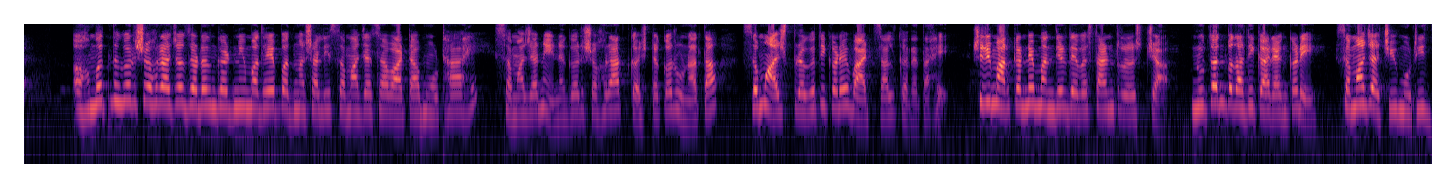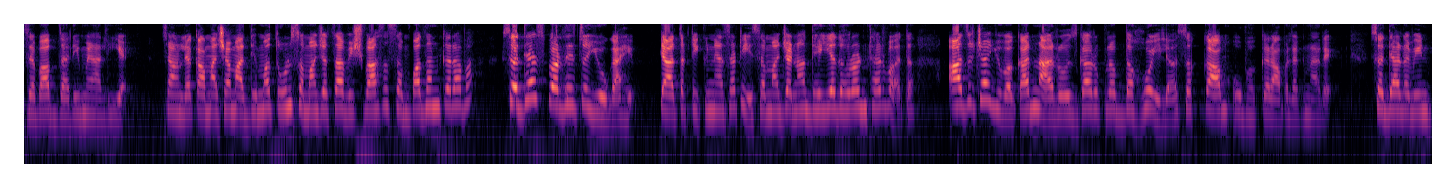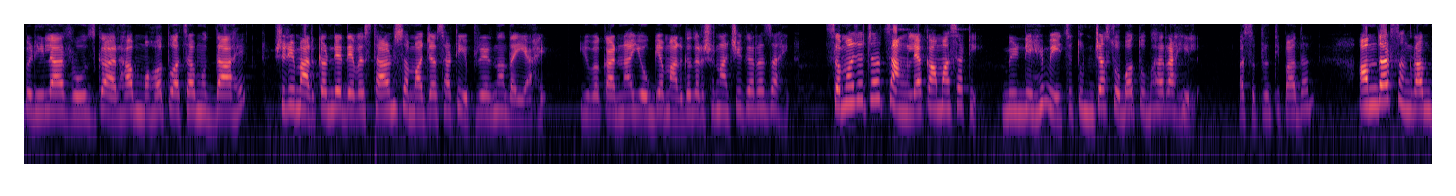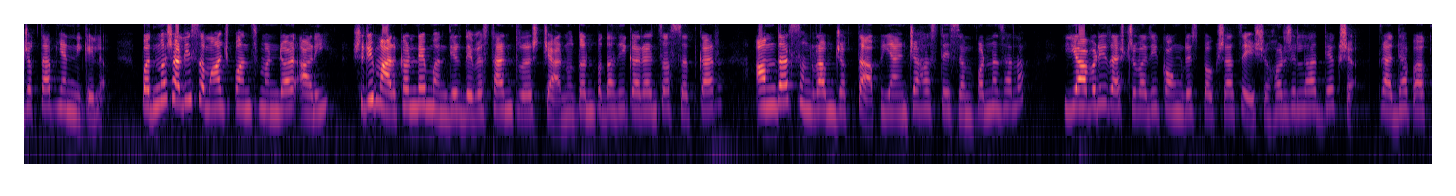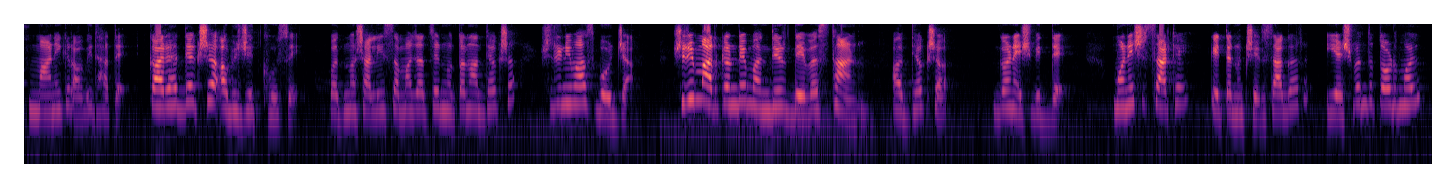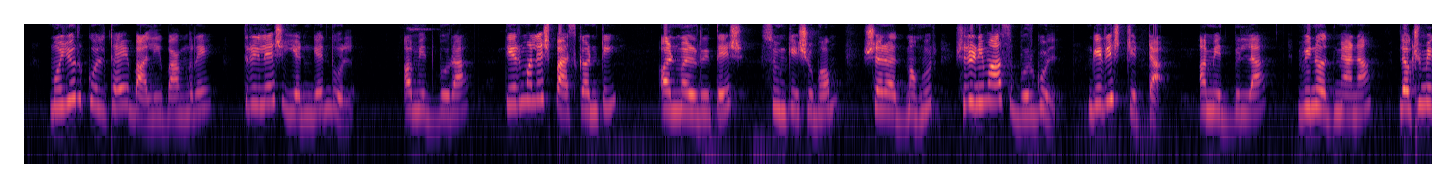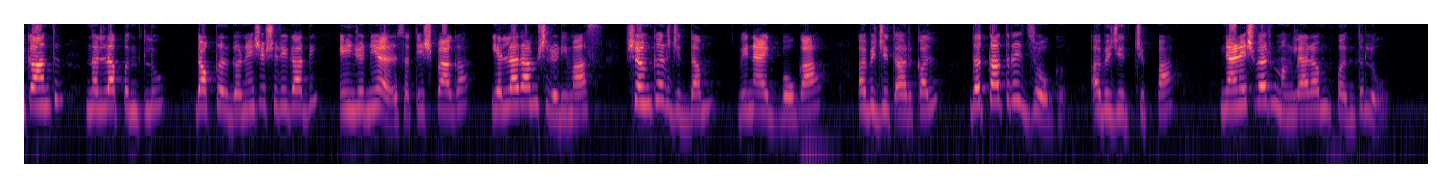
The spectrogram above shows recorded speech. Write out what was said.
अहमदनगर शहराच्या जडणघडणीमध्ये पद्मशाली समाजाचा वाटा मोठा आहे. समाजाने नगर शहरात कष्ट करून आता समाज प्रगतीकडे वाटचाल करत आहे. श्री मार्कंडे मंदिर देवस्थान ट्रस्टच्या नूतन पदाधिकाऱ्यांकडे समाजाची मोठी जबाबदारी मिळाली आहे. चांगल्या कामाच्या माध्यमातून समाजाचा विश्वास संपादन करावा. सध्या स्पर्धेचं योग आहे. त्यात टिकण्यासाठी समाजानं ध्येय धोरण ठरवत आजच्या युवकांना रोजगार उपलब्ध होईल असं काम उभं करावं लागणार आहे. सध्या नवीन पिढीला रोजगार हा महत्त्वाचा मुद्दा आहे. श्री मार्कंडे देवस्थान समाजासाठी प्रेरणादायी आहे. युवकांना योग्य मार्गदर्शनाची गरज आहे. समाजाच्या चांगल्या कामासाठी मी नेहमीच तुमच्यासोबत उभा राहील असं प्रतिपादन आमदार संग्राम जगताप यांनी केलं. पद्मशाली समाज पंच मंडळ आणि श्री मार्कंडे मंदिर देवस्थान ट्रस्टच्या नूतन पदाधिकाऱ्यांचा सत्कार आमदार संग्राम जगताप यांच्या हस्ते संपन्न झाला. यावेळी राष्ट्रवादी काँग्रेस पक्षाचे शहर जिल्हाध्यक्ष प्राध्यापक माणिकराव विधाते कार्याध्यक्ष अभिजित खोसे पद्मशाली समाजाचे नूतन अध्यक्ष श्रीनिवास बोज्जा श्री मार्कंडे मंदिर देवस्थान अध्यक्ष गणेश विद्ये मनीष साठे केतन क्षीरसागर यशवंत तोडमल मयूर कुलथे बाली बांगरे त्रिलेश येनगेंदुल अमित बुरा तिरमलेश पासकंटी अनमल रितेश सुंकी शुभम शरद महूर श्रीनिवास बुरगुल गिरीश चिट्टा अमित बिल्ला Vinod Myana Laxmikant Nalla Pantulu doctor Ganesh Shrigadi engineer Satish Paga Yallaram Srinivas Shankar Jiddam Vinayak Boga Abhijit Arkal Dattatray Jog Abhijit Chippa Dnyaneshwar Mangalaram Pantulu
